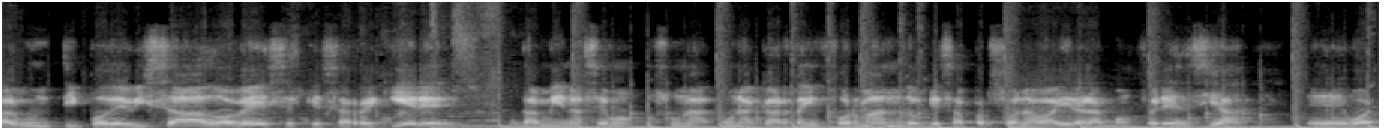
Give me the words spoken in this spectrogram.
algún tipo de visado a veces que se requiere, también hacemos una, una carta informando que esa persona va a ir a la conferencia eh, bueno,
